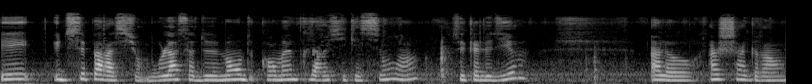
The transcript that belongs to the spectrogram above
et une séparation. Bon, là, ça demande quand même clarification. Hein, C'est le cas de le dire. Alors, un chagrin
